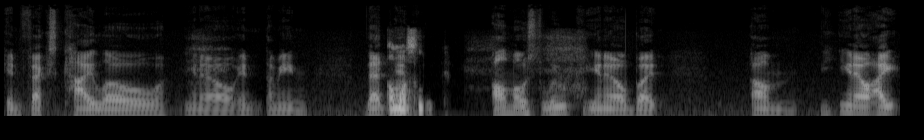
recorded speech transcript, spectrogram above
infects Kylo. You know, and I mean that Almost it- almost Luke. You know, but um, you know, I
